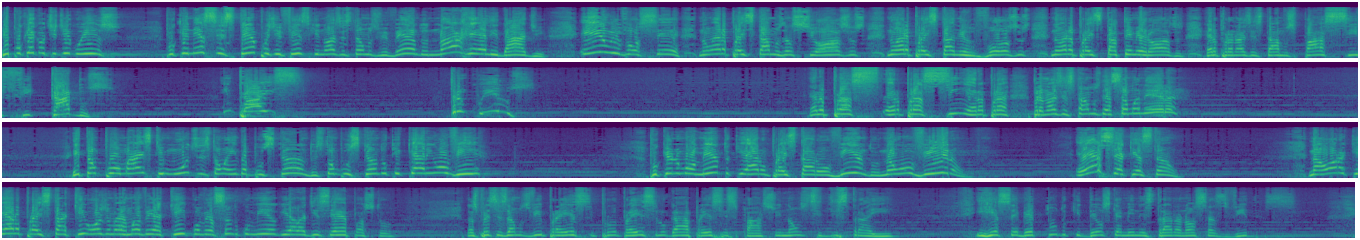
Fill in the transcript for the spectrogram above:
E por que, que eu te digo isso? Porque nesses tempos difíceis que nós estamos vivendo, na realidade, eu e você não era para estarmos ansiosos, não era para estar nervosos, não era para estar temerosos, era para nós estarmos pacificados, em paz, tranquilos. Era para era para sim, era para nós estarmos dessa maneira. Então, por mais que muitos estão ainda buscando, estão buscando o que querem ouvir. Porque no momento que eram para estar ouvindo, não ouviram. Essa é a questão. Na hora que eram para estar aqui, hoje uma irmã veio aqui conversando comigo e ela disse: É, pastor, nós precisamos vir para esse, esse lugar, para esse espaço e não se distrair e receber tudo que Deus quer ministrar nas nossas vidas.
